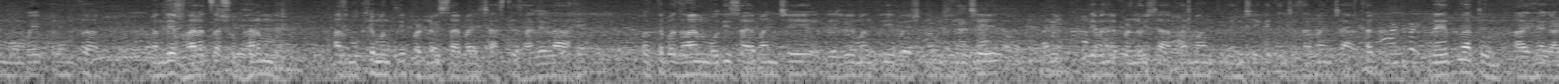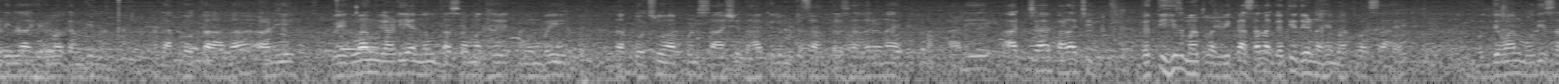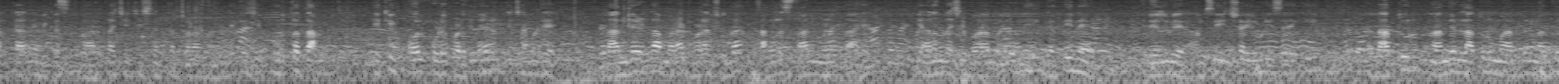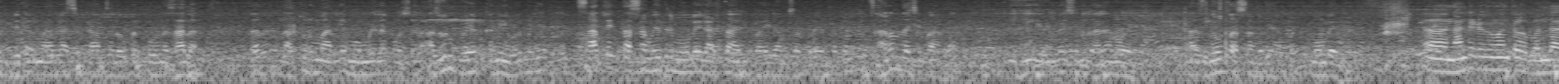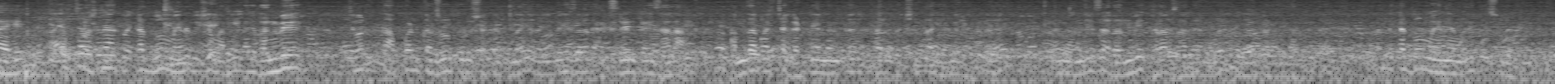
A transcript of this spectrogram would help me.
मुंबईपर्यंत वंदे भारतचा शुभारंभ आज मुख्यमंत्री फडणवीस साहेबांच्या हस्ते झालेला आहे. पंतप्रधान मोदी साहेबांचे रेल्वेमंत्री वैष्णवजींचे आणि देवेंद्र फडणवीसचे आभार मानतील यांचे की त्यांच्या सर्वांच्या अथक प्रयत्नातून आज ह्या गाडीला हिरवा कांदी दाखवता आला. आणि वेगवान गाडी या नऊ तासामध्ये मुंबई पोचू आपण सहाशे दहा किलोमीटरचं अंतर साधारण आहे. आणि आजच्या काळाची गती हीच महत्त्वाची विकासाला गती देणं हे महत्त्वाचं आहे. बुद्धिमान मोदी सरकारने विकसित भारताची जी संकल्पना बनवली त्याची पूर्तता एक एक पाऊल पुढे पडतं आहे आणि त्याच्यामध्ये नांदेडला मराठवाड्यात सुद्धा चांगलं स्थान मिळत आहे. ही आनंदाची बाब आहे. आणि गतीने रेल्वे आमची इच्छा एवढीच आहे की लातूर नांदेड लातूर मार्ग लातूर बिदर मार्गाचं काम जर लवकर पूर्ण झालं तर लातूर मार्गे मुंबईला पोचायला अजून वेळ कमी होईल. म्हणजे सात एक तासामध्ये तरी मुंबई गाठता आली पाहिजे आमचा प्रयत्न. पण खूप आनंदाची बाब आहे की ही रेल्वे सुरू झाल्यामुळे आज नऊ तासामध्ये आपण मुंबईत अ, नांदेड विमानतळ बंद आहे. पुढच्या वर्षात एखाद दोन महिन्यात विषय मार्गी रनवे वर आपण तडजोड करू शकत नाही. रेल्वे जर ॲक्सिडेंट काही झाला अहमदाबादच्या घटनेनंतर फार दक्षता घ्यावी लागते आहे. आणि नांदेडचा रनवे खराब झाल्यामुळे करावं लागत आहे. एखाद दोन महिन्यामध्ये ते सुरू होईल.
